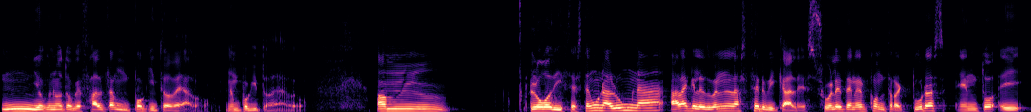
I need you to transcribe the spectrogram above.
mm, yo noto que falta un poquito de algo, un poquito de algo. luego dices, tengo una alumna a la que le duelen las cervicales, suele tener contracturas en y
